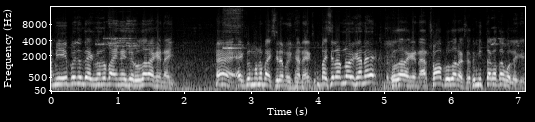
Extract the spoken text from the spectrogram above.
আমি এই পর্যন্ত একজনও পাই নাই যে রোজা রাখে নাই। হ্যাঁ একজন মনে পাইছিলাম ওইখানে। একজন পাইছিলাম না ওইখানে রোজা রাখে না। আর সব রোজা রাখছে। তুমি মিথ্যা কথা বলে কি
